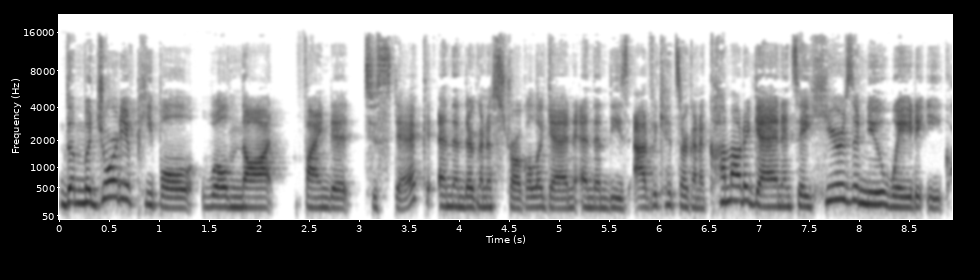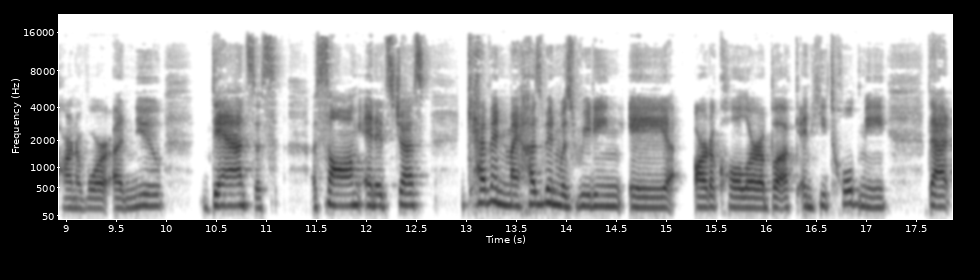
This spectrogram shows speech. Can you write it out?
The majority of people will not find it to stick and then they're going to struggle again. And then these advocates are going to come out again and say, here's a new way to eat carnivore, a new dance, a, a song. And it's just, Kevin, my husband was reading a article or a book and he told me that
